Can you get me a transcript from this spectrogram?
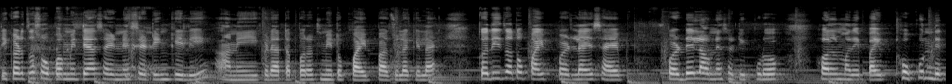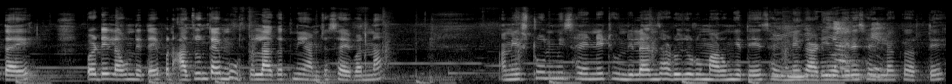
तिकडचा सोफा मी त्या साईडने सेटिंग केली आणि इकडे आता परत मी तो पाईप बाजूला केला आहे कधीचा तो पाईप पडला आहे साहेब? पडदे लावण्यासाठी पुढं हॉलमध्ये पाईप ठोकून देत आहे. पडदे लावून देत आहे पण अजून काही मुहूर्त लागत नाही आमच्या साहेबांना. आणि स्टूल मी साईडने ठेवून दिला आणि झाडू झुडू मारून घेते. साईडने गाडी वगैरे साईडला करते.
